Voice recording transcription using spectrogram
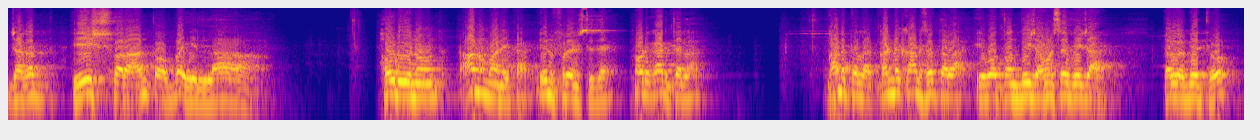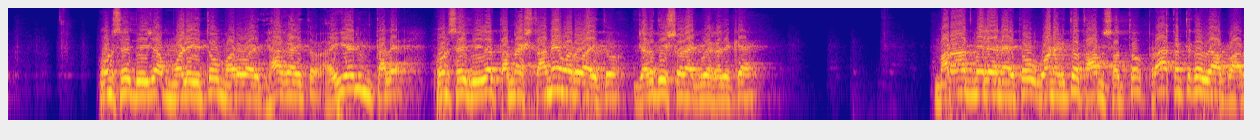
ಜಗತ್ ಈಶ್ವರ ಅಂತ ಒಬ್ಬ ಇಲ್ಲ. ಹೌದು ಏನು ಅನುಮಾನಿಕ ಇನ್ಫ್ಲೂಯೆನ್ಸ್ ಇದೆ. ನೋಡಿ, ಕಾಣ್ತಿಲ್ಲ. ಕಾಣುತ್ತಲ್ಲ ಕಣ್ಣು ಕಾಣಿಸುತ್ತಲ್ಲ. ಇವತ್ತೊಂದು ಬೀಜ, ಹುಣಸೆ ಬೀಜ ಎಲ್ಲ ಬಿತ್ತು. ಹುಣಸೆ ಬೀಜ ಮೊಳೆಯಿತು, ಮರವಾಯಿತು. ಹೇಗಾಯ್ತು? ಅಯ್ಯ ನಿಮ್ಮ ತಲೆ. ಹುಣಸೆ ಬೀಜ ತನ್ನಷ್ಟು ತಾನೇ ಮರವಾಯ್ತು. ಜಗದೀಶ್ವರ ಹಾಕ್ಬೇಕು ಅದಕ್ಕೆ. ಮರ ಆದ್ಮೇಲೆ ಏನಾಯ್ತು? ಒಣಗಿತು, ತಾನು ಸತ್ತು. ಪ್ರಾಕೃತಿಕ ವ್ಯಾಪಾರ.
